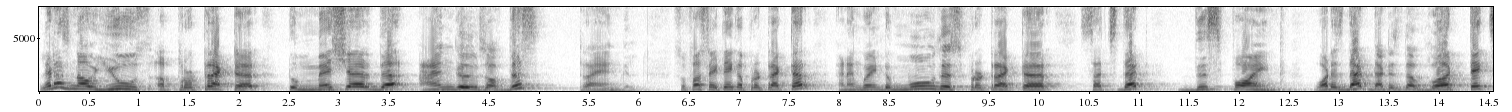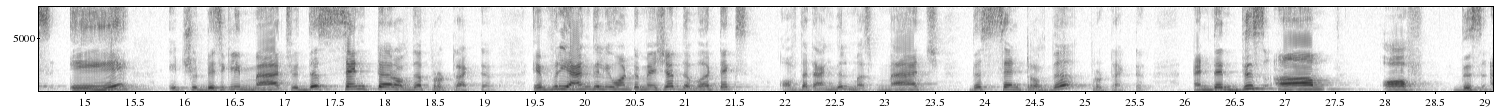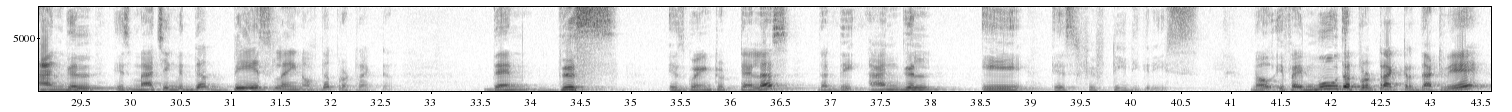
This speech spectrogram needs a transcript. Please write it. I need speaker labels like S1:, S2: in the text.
S1: Let us now use a protractor to measure the angles of this triangle. So first I take a protractor and I'm going to move this protractor such that this point, what is that? That is the vertex A. It should basically match with the center of the protractor. Every angle you want to measure, the vertex of that angle must match the center of the protractor. And then this arm of this angle is matching with the baseline of the protractor. Then this is going to tell us that the angle A is 50 degrees. Now if I move the protractor that way,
